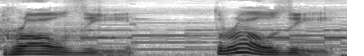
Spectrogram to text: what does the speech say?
Drowzee. Drowzee.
